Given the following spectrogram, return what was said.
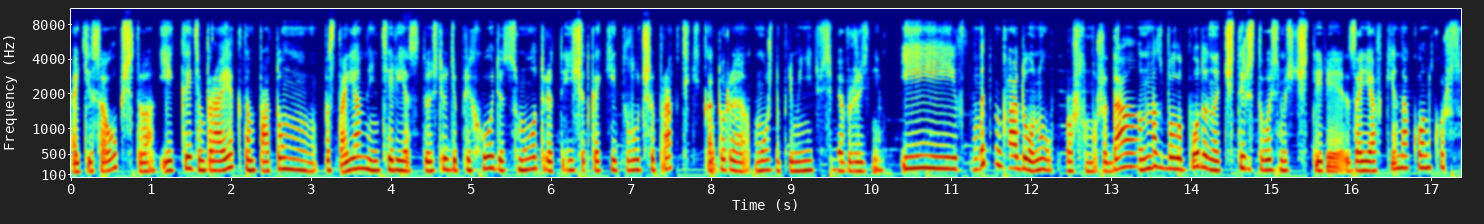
IT-сообщества, и к этим проектам потом постоянный интерес. То есть люди приходят, смотрят, ищут какие-то лучшие практики, которые можно применить у себя в жизни. И в этом году, ну, в прошлом уже, да, у нас было подано 484 заявки на конкурс.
